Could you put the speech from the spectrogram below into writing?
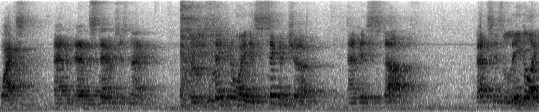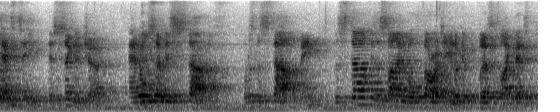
wax, and, and stamps his name. So she's taken away his signature and his staff. That's his legal identity, his signature, and also his staff. What does the staff mean? The staff is a sign of authority. You look at verses like this.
